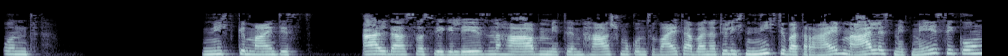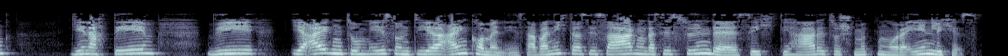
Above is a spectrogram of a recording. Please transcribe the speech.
Und nicht gemeint ist all das, was wir gelesen haben mit dem Haarschmuck und so weiter, aber natürlich nicht übertreiben, alles mit Mäßigung, je nachdem, wie ihr Eigentum ist und ihr Einkommen ist. Aber nicht, dass sie sagen, das ist Sünde, sich die Haare zu schmücken oder ähnliches.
